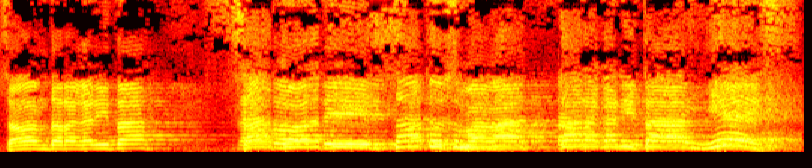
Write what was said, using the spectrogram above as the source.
Salam Tarakanita. Satu hati, satu semangat. Tarakanita, yes!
